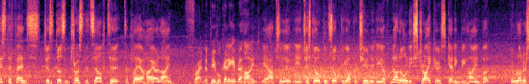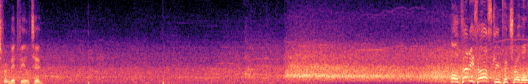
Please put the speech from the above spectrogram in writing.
This defence just doesn't trust itself to, to play a higher line. Frighten the people getting in behind. Yeah, absolutely. It just opens up the opportunity of not only strikers getting behind, but the runners from midfield too. Oh, that is asking for trouble.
